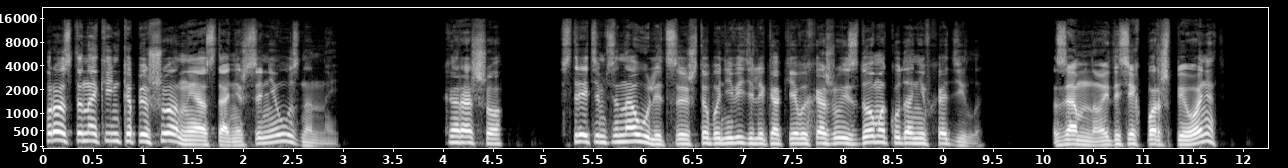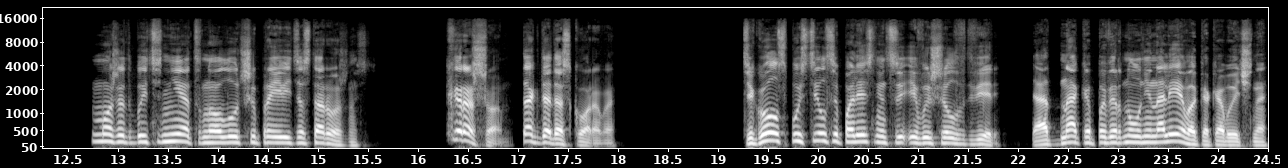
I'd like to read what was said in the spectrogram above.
Просто накинь капюшон и останешься неузнанной». «Хорошо. Встретимся на улице, чтобы не видели, как я выхожу из дома, куда не входила». «За мной до сих пор шпионят?» «Может быть, нет, но лучше проявить осторожность». «Хорошо, тогда до скорого». Тигол спустился по лестнице и вышел в дверь. Однако повернул не налево, как обычно,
